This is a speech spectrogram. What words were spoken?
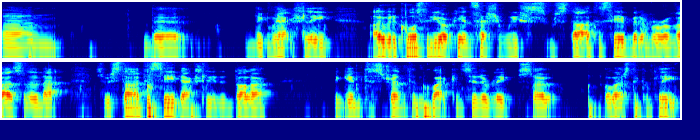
Um, the the actually over the course of the European session, we started to see a bit of a reversal of that. So we started to see actually the dollar begin to strengthen quite considerably. So almost a complete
